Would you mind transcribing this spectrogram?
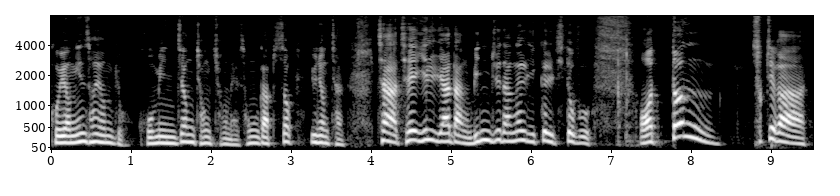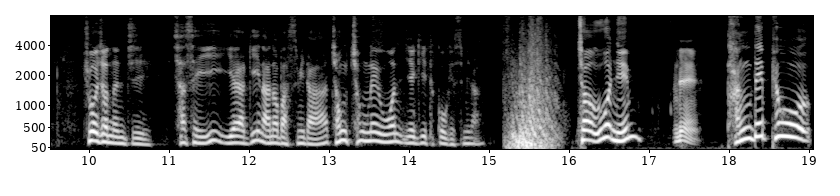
고영인, 서영교, 고민정, 정청래, 송갑석, 윤영찬. 자, 제1야당 민주당을 이끌 지도부 어떤 숙제가 주어졌는지 자세히 이야기 나눠봤습니다. 정청래 의원 얘기 듣고 오겠습니다. 저 의원님. 네. 당대표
